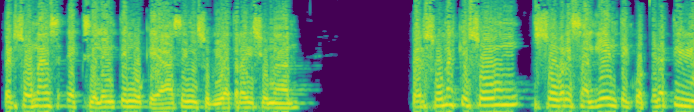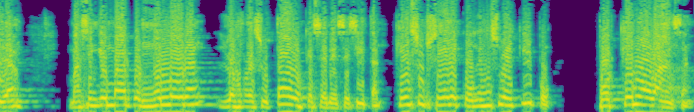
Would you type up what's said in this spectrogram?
personas excelentes en lo que hacen en su vida tradicional, personas que son sobresalientes en cualquier actividad, más sin embargo no logran los resultados que se necesitan. ¿Qué sucede con esos equipos? ¿Por qué no avanzan?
